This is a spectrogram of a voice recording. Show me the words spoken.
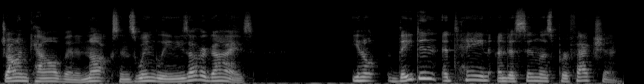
John Calvin and Knox and Zwingli and these other guys, you know, they didn't attain unto sinless perfection,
